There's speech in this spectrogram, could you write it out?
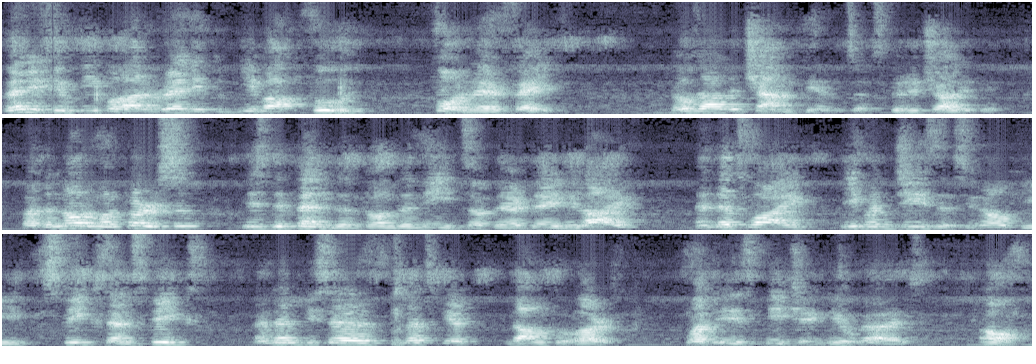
Very few people are ready to give up food for their faith. Those are the champions of spirituality. But the normal person is dependent on the needs of their daily life, and that's why even Jesus, you know, he speaks and speaks, and then he says, let's get down to earth. What is teaching you guys? Oh,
